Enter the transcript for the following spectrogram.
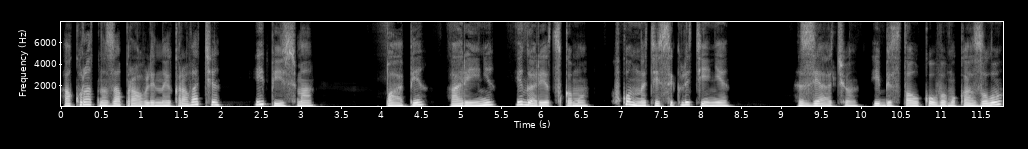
аккуратно заправленные кровати и письма. Папе, Арине и Горецкому в комнате секлетине. Зятю и бестолковому козлу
